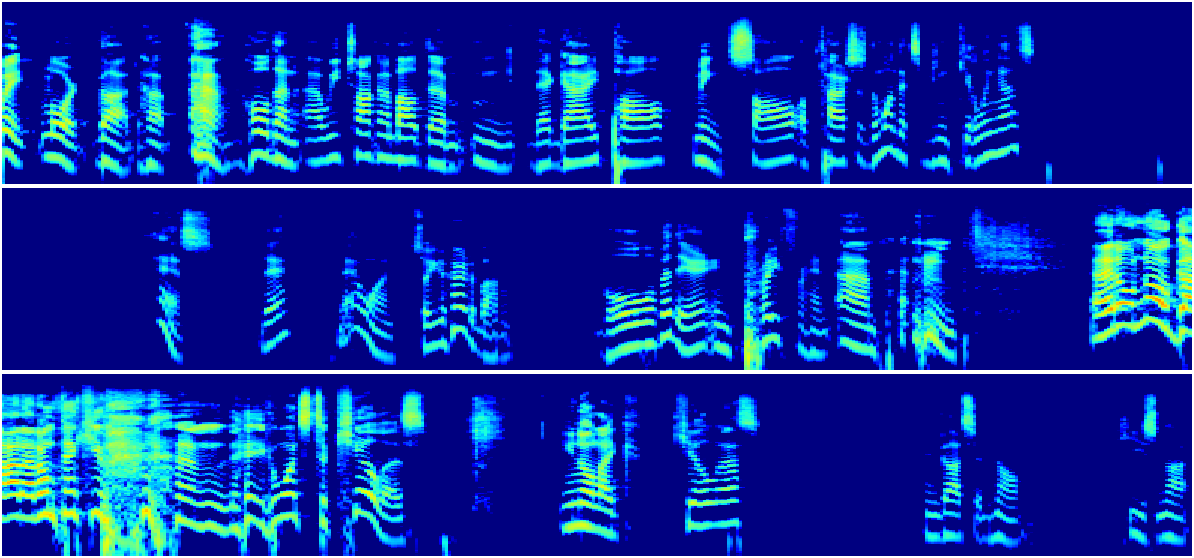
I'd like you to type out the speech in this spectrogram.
Wait, Lord God, hold on. Are we talking about the, mm, that guy, Paul? I mean, Saul of Tarsus, the one that's been killing us? Yes, that, that one. So you heard about him. Go over there and pray for him. Um, I don't know, God. I don't think he, he wants to kill us. You know, like kill us. And God said, No, he's not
